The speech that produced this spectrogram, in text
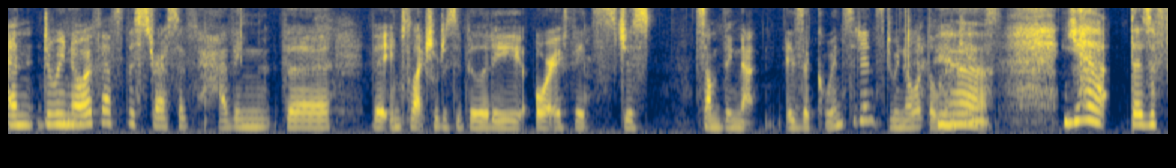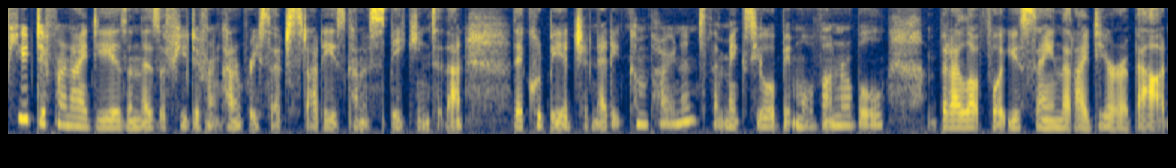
And do we know if that's the stress of having the the intellectual disability or if it's just something that is a coincidence? Do we know what the link yeah. is? Yeah, there's a few different ideas and there's a few different kind of research studies kind of speaking to that. There could be a genetic component that makes you a bit more vulnerable, but I love what you're saying that idea about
